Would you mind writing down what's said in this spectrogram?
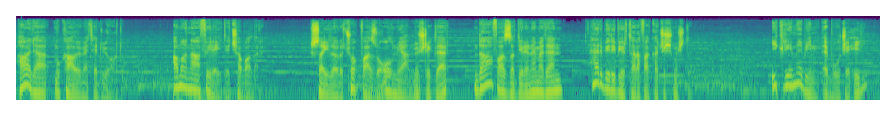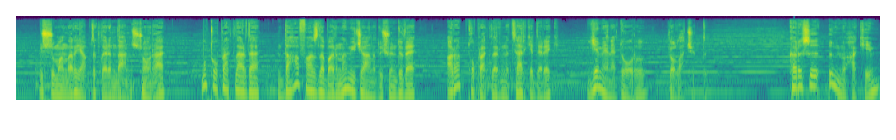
hala mukavemet ediyordu. Ama nafileydi çabaları. Sayıları çok fazla olmayan müşrikler daha fazla direnemeden her biri bir tarafa kaçışmıştı. İkrime bin Ebu Cehil, Müslümanlara yaptıklarından sonra bu topraklarda daha fazla barınamayacağını düşündü ve Arap topraklarını terk ederek Yemen'e doğru yola çıktı. Karısı Ümmü Hakim,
